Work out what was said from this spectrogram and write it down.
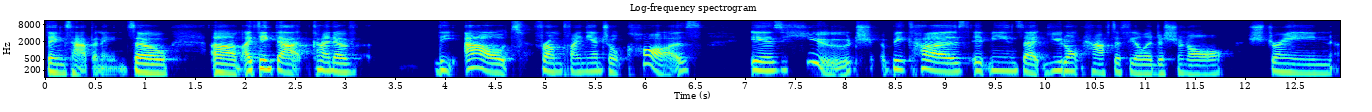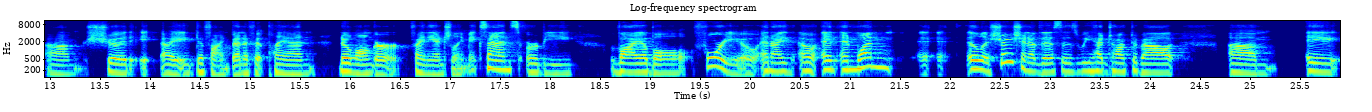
things happening. So um, i think that kind of the out from financial cause is huge because it means that you don't have to feel additional strain um, should a defined benefit plan no longer financially make sense or be viable for you and i oh, and, and one illustration of this is we had talked about um, a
